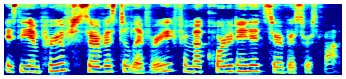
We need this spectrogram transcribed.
is the improved service delivery from a coordinated service response.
